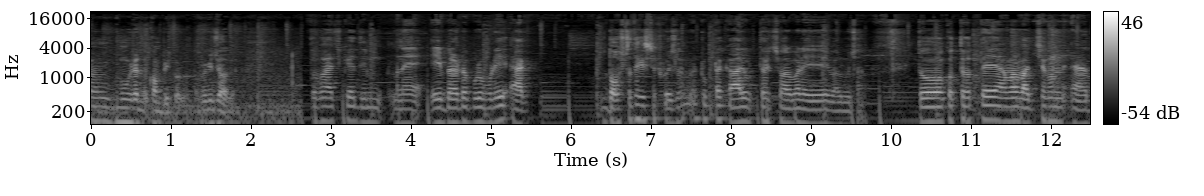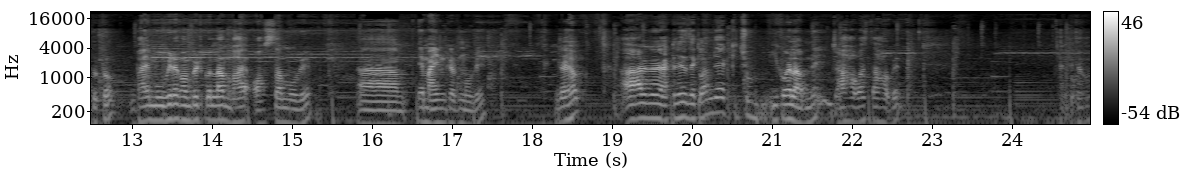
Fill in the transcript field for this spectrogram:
আমি মুভিটা কমপ্লিট করব। তারপরে কিছু হবে তো ভাই আজকে দিন মানে এই বেলাটা পুরোপুরি এক দশটা থেকে স্টার্ট করেছিলাম। টুকটাক কাজ উঠতে হচ্ছে বারবার। এই বালবোছা তো করতে করতে আমার বাচ্চা এখন দুটো। ভাই মুভিটা কমপ্লিট করলাম। ভাই awesome movie a Minecraft movie যাই হোক। আর একটা জিনিস দেখলাম যে কিছু ই করে লাভ নেই যা হবার তা হবে। হ্যাপি থাকো।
